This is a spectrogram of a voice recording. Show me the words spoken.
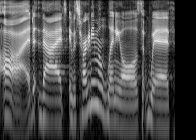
odd that it was targeting millennials with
